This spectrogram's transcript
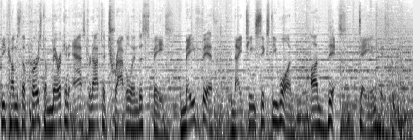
becomes the first American astronaut to travel into space. May 5th, 1961, on this day in history.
